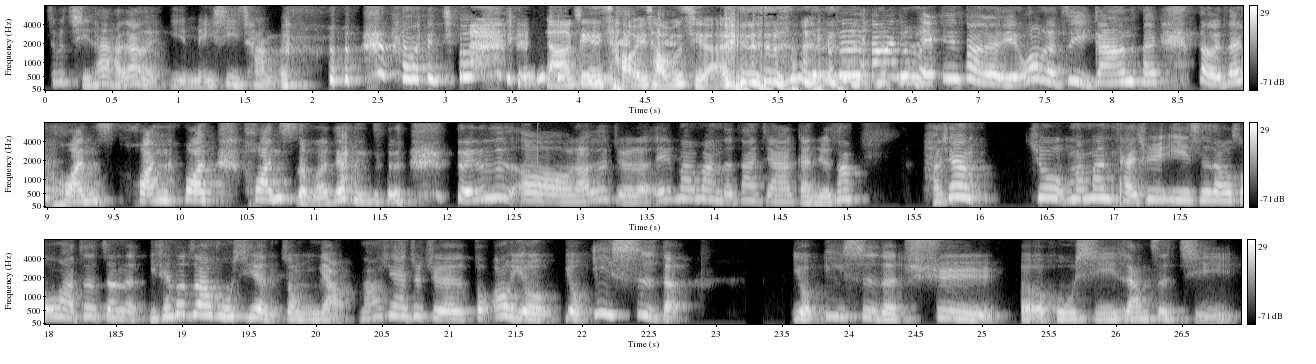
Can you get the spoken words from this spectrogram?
这个其他好像也没戏唱了？他们就然后跟你吵也吵不起来，他们就没戏唱了，也忘了自己刚刚在到底在欢欢欢欢什么这样子。对，就是哦，然后就觉得哎，慢慢的大家感觉上好像就慢慢才去意识到说哇，这真的以前都知道呼吸很重要，然后现在就觉得都哦有有意识的。有意识的去呃呼吸，让自己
